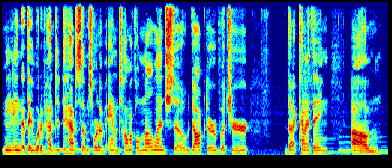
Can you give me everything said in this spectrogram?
meaning that they would have had to have some sort of anatomical knowledge, so doctor, butcher, that kind of thing. Um,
